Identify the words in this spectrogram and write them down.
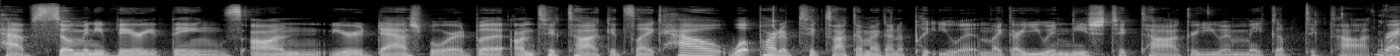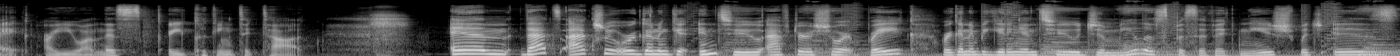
have so many varied things on your dashboard but on TikTok it's like how what part of TikTok am I going to put you in like are you in niche TikTok are you in makeup TikTok right like are you on this are you cooking TikTok And that's actually what we're going to get into after a short break. We're going to be getting into Jamilah's specific niche, which is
